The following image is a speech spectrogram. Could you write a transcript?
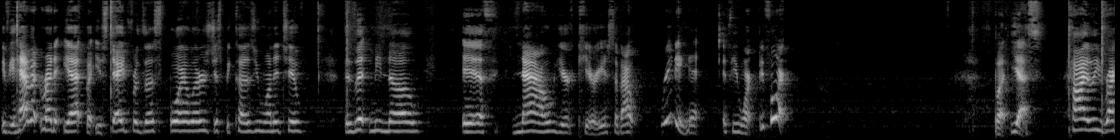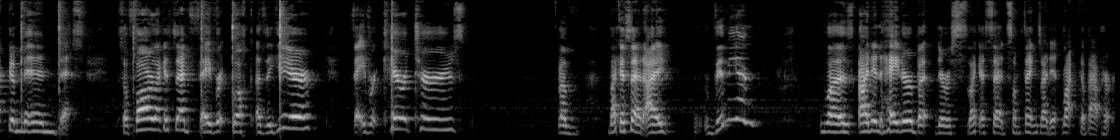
If you haven't read it yet, but you stayed for the spoilers just because you wanted to, then let me know if now you're curious about reading it, if you weren't before. But yes, highly recommend this. So far, like I said, favorite book of the year, favorite characters. Um, like I said, I Vivian was I didn't hate her, but there was, like I said, some things I didn't like about her.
